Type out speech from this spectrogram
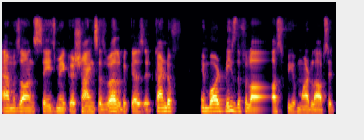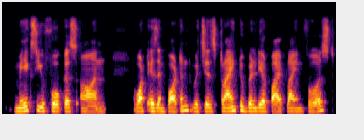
Amazon SageMaker shines as well because it kind of embodies the philosophy of model ops. It makes you focus on what is important, which is trying to build your pipeline first,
